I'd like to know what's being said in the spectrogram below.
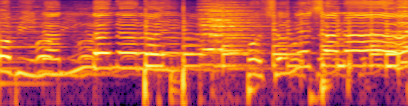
অভিনন্দন নাই প্রসঙ্গে সানাই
